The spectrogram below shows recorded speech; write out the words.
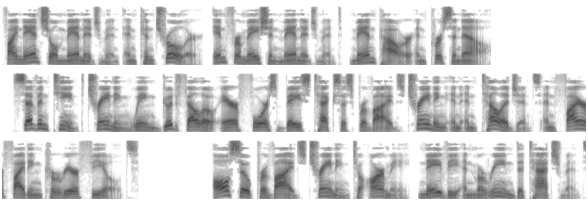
financial management and controller, information management, manpower and personnel. 17th Training Wing Goodfellow Air Force Base Texas provides training in intelligence and firefighting career fields. Also provides training to Army, Navy and Marine detachments.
